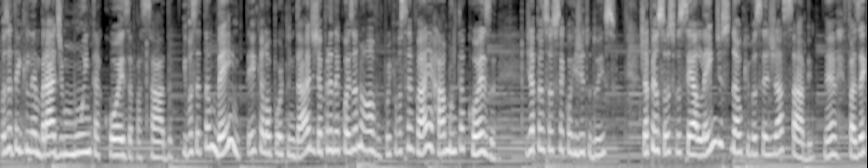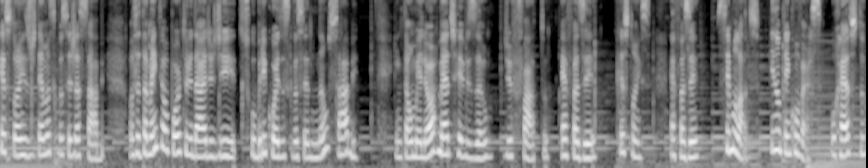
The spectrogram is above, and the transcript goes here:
Você tem que lembrar de muita coisa passada e você também tem aquela oportunidade de aprender coisa nova, porque você vai errar muita coisa. Já pensou se você corrigir tudo isso? Já pensou se você, além de estudar o que você já sabe, né, fazer questões de temas que você já sabe, você também tem a oportunidade de descobrir coisas que você não sabe? Então, o melhor método de revisão, de fato, é fazer questões, é fazer simulados. E não tem conversa. O resto,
